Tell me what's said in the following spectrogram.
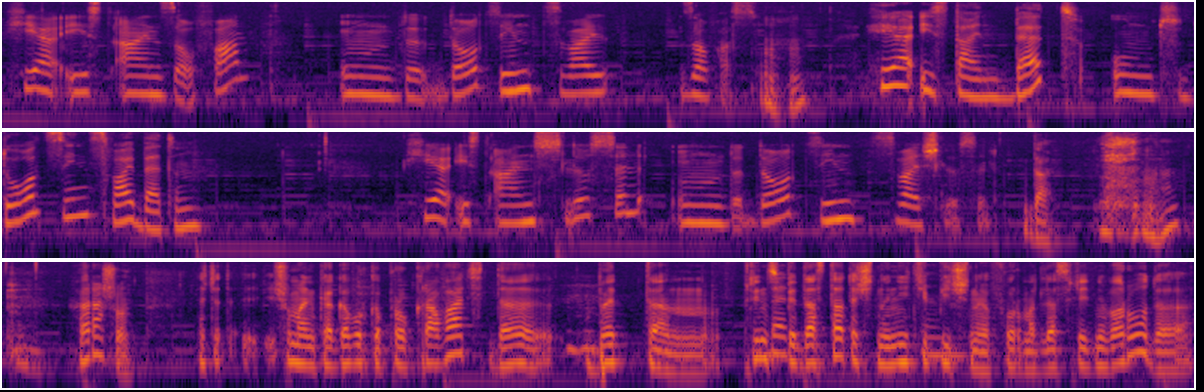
Hier ist ein Sofa und dort sind zwei Sofas. Mhm. Hier ist ein Bett und dort sind zwei Betten. Hier ist ein Schlüssel und dort sind zwei Schlüssel. Да. Хорошо. Значит, еще маленькая оговорка про кровать, да, беттен. В принципе, Бет- достаточно нетипичная форма для среднего рода.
